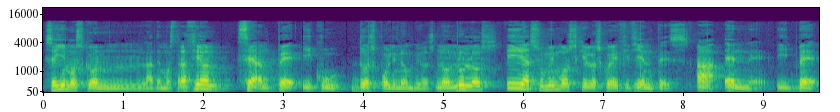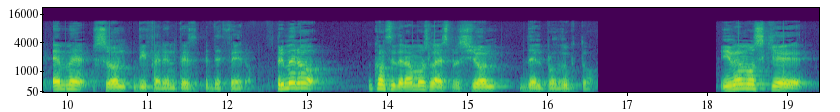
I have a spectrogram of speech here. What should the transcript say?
Seguimos con la demostración. Sean p y q dos polinomios no nulos y asumimos que los coeficientes a, n y b, m son diferentes de 0. Primero consideramos la expresión del producto y vemos que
